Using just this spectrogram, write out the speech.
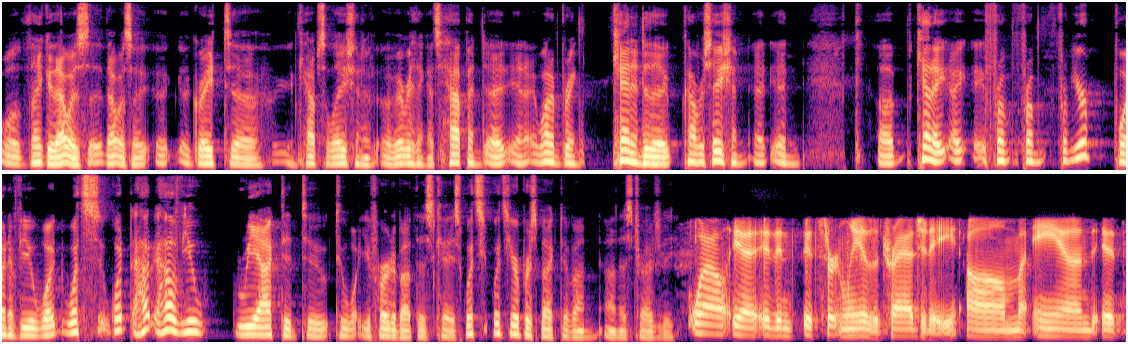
Well, thank you. That was that was a, a great uh, encapsulation of, of, everything that's happened. Uh, and I want to bring Ken into the conversation. And, and uh, Ken, I, I, from from from your point of view, what what's what how, how have you reacted to to what you've heard about this case. What's what's your perspective on on this tragedy? Well, yeah, it it certainly is a tragedy, um, and it's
